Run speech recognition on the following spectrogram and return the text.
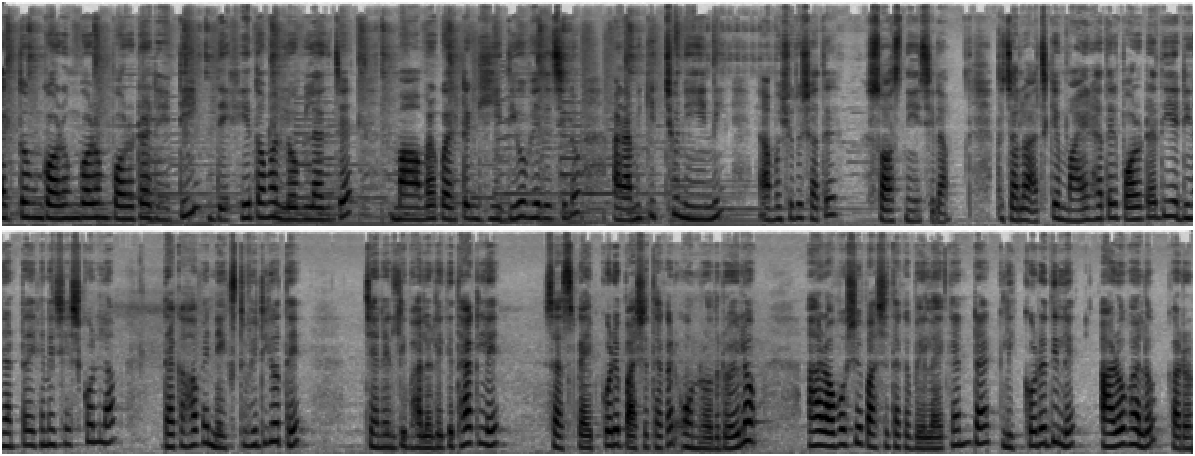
একদম গরম গরম পরোটা রেডি দেখেই তো আমার লোভ লাগছে। মা আবার কয়েকটা ঘি দিয়েও ভেজেছিল আর আমি কিচ্ছু নিইনি। আমি শুধু সাথে সস নিয়েছিলাম। তো চলো আজকে মায়ের হাতের পরোটা দিয়ে ডিনারটা এখানে শেষ করলাম। দেখা হবে নেক্সট ভিডিওতে চ্যানেলটি ভালো লেগে থাকলে সাবস্ক্রাইব করে পাশে থাকার অনুরোধ রইল। আর অবশ্যই পাশে থাকা বেল আইকনটা ক্লিক করে দিলে আরও ভালো, কারণ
